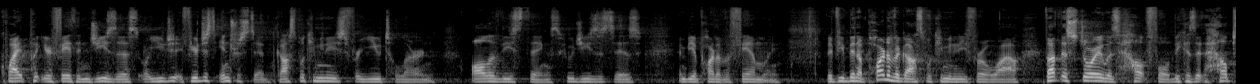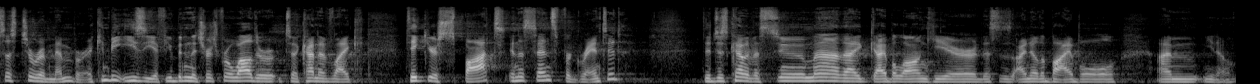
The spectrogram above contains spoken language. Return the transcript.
quite put your faith in Jesus, or you, if you're just interested, gospel community is for you to learn all of these things, who Jesus is, and be a part of a family. But if you've been a part of a gospel community for a while, I thought this story was helpful because it helps us to remember. It can be easy if you've been in the church for a while to, to kind of like take your spot, in a sense, for granted. To just kind of assume, ah, I, I belong here. This is, I know the Bible. I'm, you know,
